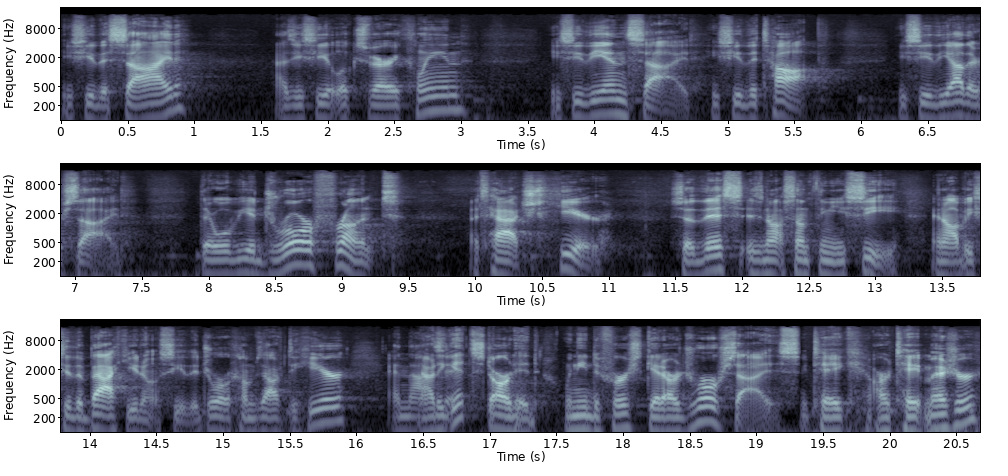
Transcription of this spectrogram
You see the side. As you see, it looks very clean. You see the inside. You see the top you see the other side. There will be a drawer front attached here. So this is not something you see. And obviously the back you don't see. The drawer comes out to here and now to it. get started, we need to first get our drawer size. We take our tape measure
